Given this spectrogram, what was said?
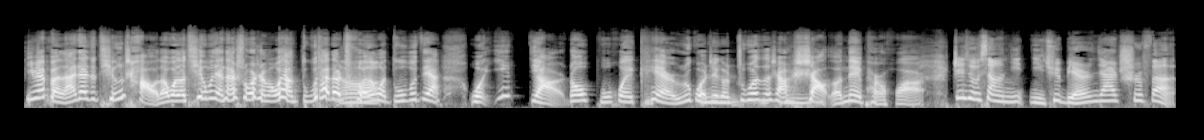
因为本来这就挺吵的，我都听不见他说什么，我想读他的唇，哦我读不见，我一点儿都不会 care。如果这个嗯桌子上嗯少了那盆花儿，这就像你你去别人家吃饭，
